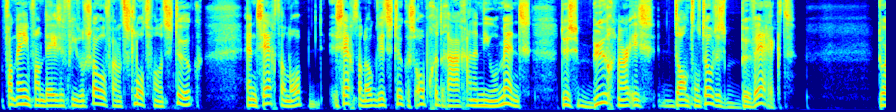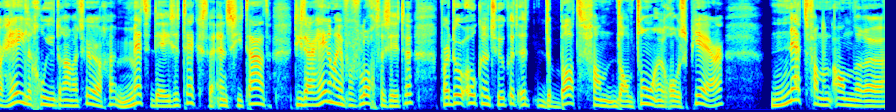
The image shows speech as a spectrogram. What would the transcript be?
van een van deze filosofen... aan het slot van het stuk. En zegt dan, op, zegt dan ook, dit stuk is opgedragen aan een nieuwe mens. Dus Buchner is Dantons dood is bewerkt door hele goede dramaturgen met deze teksten en citaten... die daar helemaal in vervlochten zitten. Waardoor ook natuurlijk het, het debat van Danton en Robespierre... net van een andere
